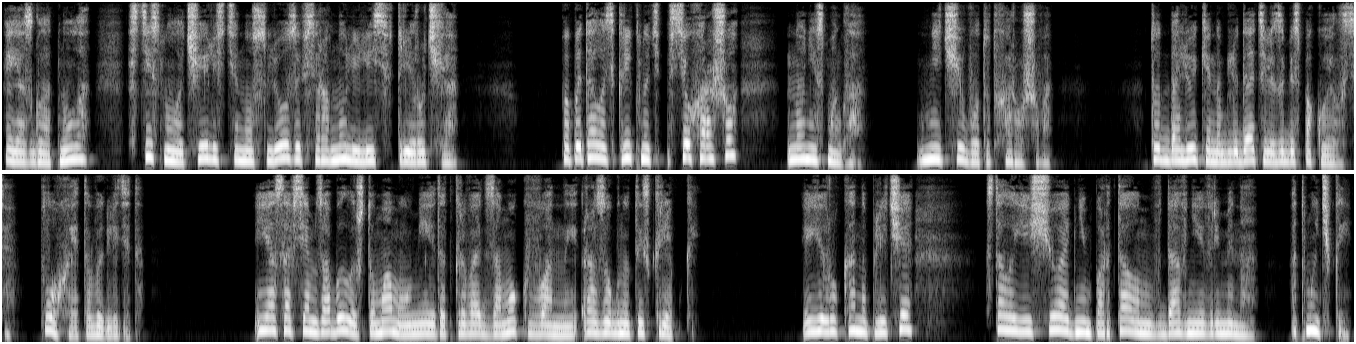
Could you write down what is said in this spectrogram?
Я сглотнула, стиснула челюсти, но слезы все равно лились в три ручья. Попыталась крикнуть «Все хорошо», но не смогла. Ничего тут хорошего. Тот далекий наблюдатель забеспокоился. Плохо это выглядит. Я совсем забыла, что мама умеет открывать замок в ванной, разогнутой скрепкой. Ее рука на плече стала еще одним порталом в давние времена, отмычкой,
